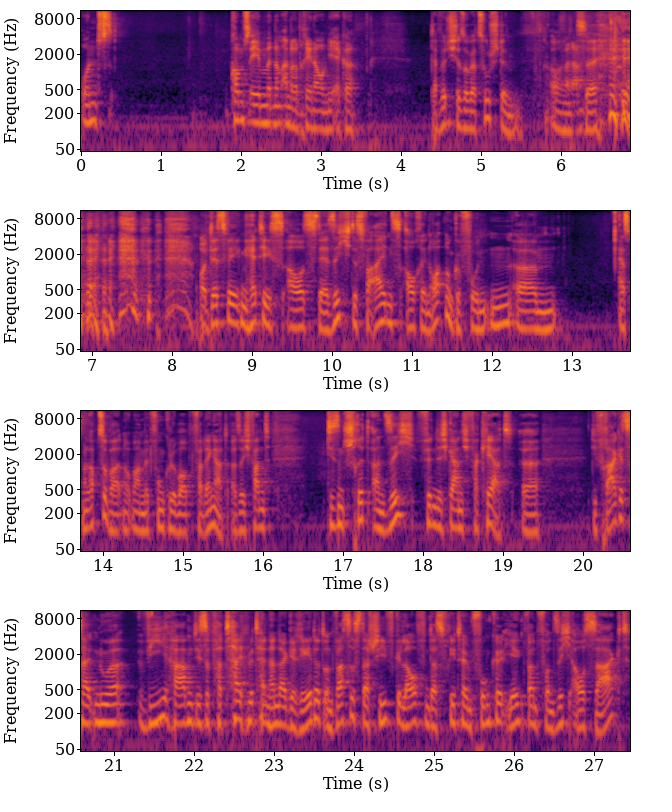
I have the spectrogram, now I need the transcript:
und kommst eben mit einem anderen Trainer um die Ecke. Da würde ich dir sogar zustimmen. Und, äh, und deswegen hätte ich es aus der Sicht des Vereins auch in Ordnung gefunden, ähm, erstmal abzuwarten, ob man mit Funkel überhaupt verlängert. Also ich fand diesen Schritt an sich, finde ich gar nicht verkehrt. Äh, die Frage ist halt nur, wie haben diese Parteien miteinander geredet und was ist da schiefgelaufen, dass Friedhelm Funkel irgendwann von sich aus sagt,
